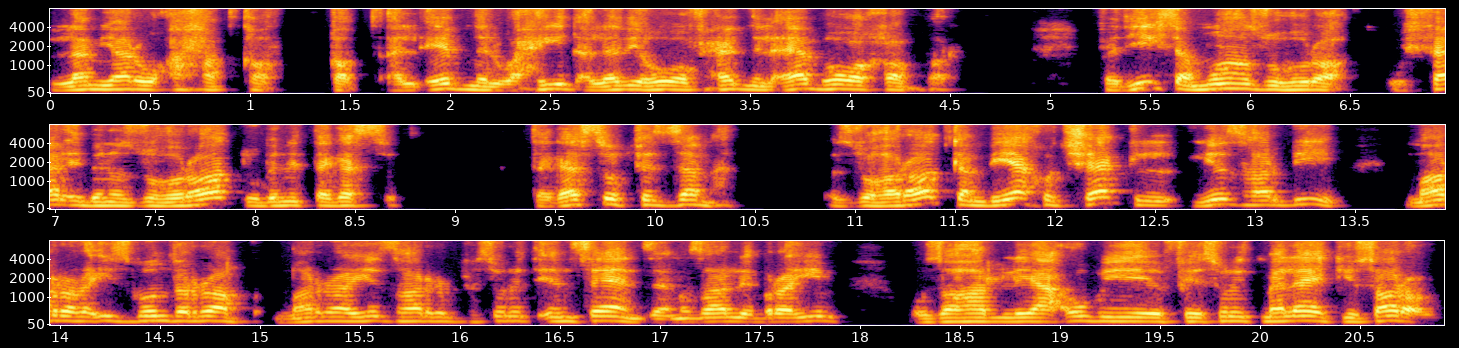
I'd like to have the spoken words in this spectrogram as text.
لم يروا أحد قط قط. الابن الوحيد الذي هو في حضن الآب هو خبر. فدي يسموها ظهورات. والفرق بين الظهورات وبين التجسد. التجسد في الزمن. الظهورات كان بياخد شكل يظهر بيه. مرة رئيس جند الرب مرة يظهر في صورة إنسان زي ما ظهر لإبراهيم وظهر ليعقوب في صورة ملاك يصارعه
